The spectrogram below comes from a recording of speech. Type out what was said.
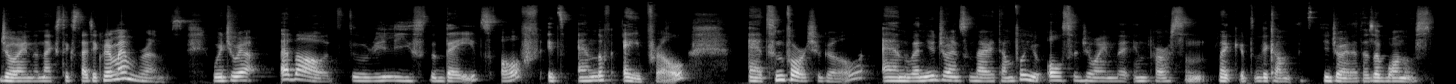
join the next ecstatic remembrance, which we're about to release the dates of. It's end of April. It's in Portugal. And when you join Sundari Temple, you also join the in person, like it becomes, you join it as a bonus.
